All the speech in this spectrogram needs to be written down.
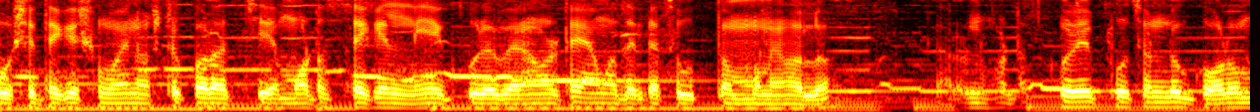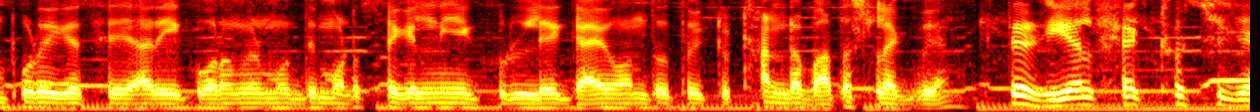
বসে থেকে সময় নষ্ট করার চেয়ে মোটর সাইকেল নিয়ে ঘুরে বেড়ানোটাই আমাদের কাছে উত্তম মনে হলো। কারণ হঠাৎ করে প্রচণ্ড গরম পড়ে গেছে, আর এই গরমের মধ্যে মোটর সাইকেল নিয়ে ঘুরলে গায়ে অন্তত একটু ঠান্ডা বাতাস লাগবে। একটা রিয়েল ফ্যাক্ট হচ্ছে যে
